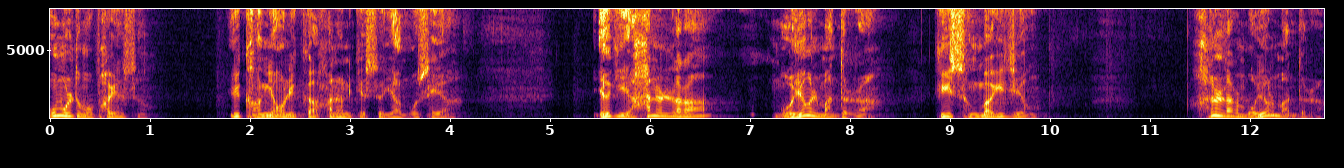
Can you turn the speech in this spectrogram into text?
우물도 못 파겠어. 이 광야 오니까 하나님께서 야 모세야 여기 하늘나라 모형을 만들어라. 그게 성막이지요. 하늘나라 모형을 만들어라.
